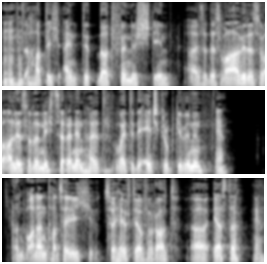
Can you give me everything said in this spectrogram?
Mhm. Da hatte ich ein Did Not Finish stehen. Also das war auch wieder so alles oder nichts Rennen halt, wollte die Age Group gewinnen. Ja. Und war dann tatsächlich zur Hälfte auf dem Rad äh, Erster. Ja.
